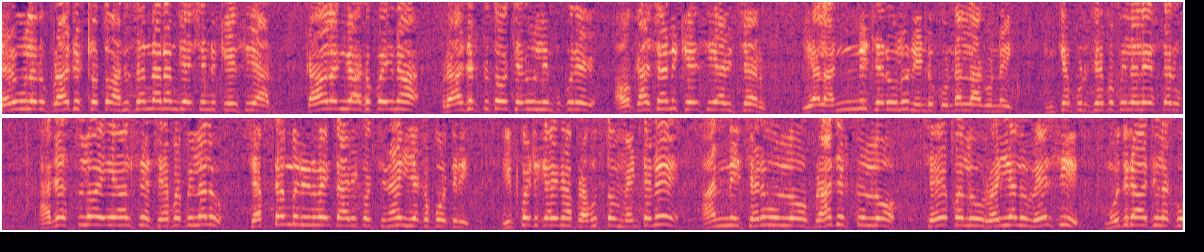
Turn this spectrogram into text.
చెరువులను ప్రాజెక్టులతో అనుసంధానం చేసిండు కేసీఆర్. కాలం కాకపోయినా ప్రాజెక్టుతో చెరువులు నింపుకునే అవకాశాన్ని కేసీఆర్ ఇచ్చారు. ఇవాళ అన్ని చెరువులు నిండు కుండల్లాగున్నాయి. ఇంకెప్పుడు చేప పిల్లలు వేస్తారు? ఆగస్టులో వేయాల్సిన చేప పిల్లలు సెప్టెంబర్ ఇరవై తారీఖు వచ్చినా ఇయ్యకపోతుంది ఇప్పటికైనా ప్రభుత్వం వెంటనే అన్ని చెరువుల్లో ప్రాజెక్టుల్లో చేపలు రొయ్యలు వేసి ముదిరాజులకు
